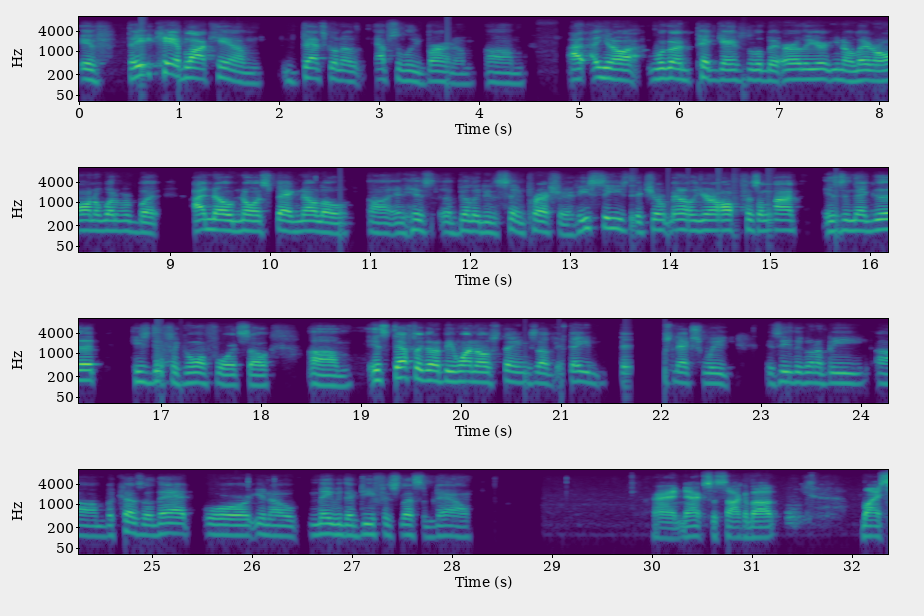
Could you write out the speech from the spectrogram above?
if they can't block him, that's going to absolutely burn them. Um, I, you know, we're going to pick games a little bit earlier, you know, later on or whatever. But I know Noah Spagnuolo uh, and his ability to send pressure. If he sees that your middle your offensive line isn't that good, he's definitely going for it. So um, it's definitely going to be one of those things of if they lose next week is either going to be um, because of that or you know maybe their defense lets them down. All right, next let's talk about my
